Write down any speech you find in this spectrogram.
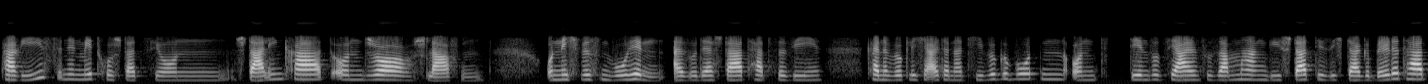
Paris in den Metrostationen Stalingrad und Genre schlafen und nicht wissen, wohin. Also der Staat hat für sie keine wirkliche Alternative geboten und den sozialen Zusammenhang, die Stadt, die sich da gebildet hat,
